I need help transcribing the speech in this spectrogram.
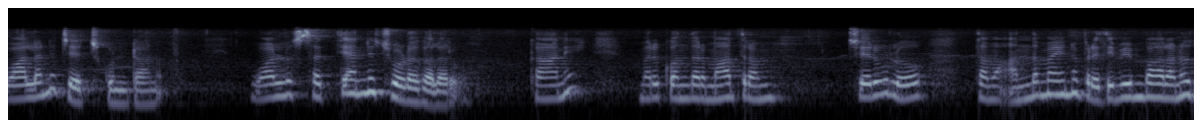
వాళ్ళని చేర్చుకుంటాను. వాళ్ళు సత్యాన్ని చూడగలరు. కానీ మరికొందరు మాత్రం చెరువులో తమ అందమైన ప్రతిబింబాలను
